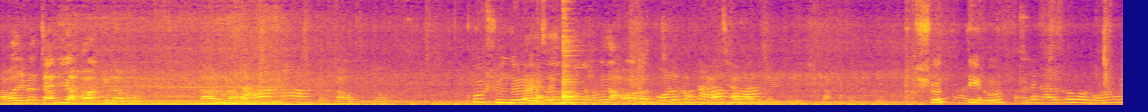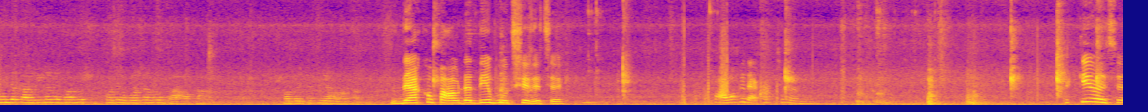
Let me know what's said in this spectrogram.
আবার এটা চালিয়ে হাওয়া খেলাম ও, দারুণ হাওয়া। তুই যাও। খুব সুন্দর হয়েছে। সত্যি গো। দেখো পাউডার দিয়ে ভূত সেজেছে। আমাকে দেখাচ্ছে কেন কি হয়েছে?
